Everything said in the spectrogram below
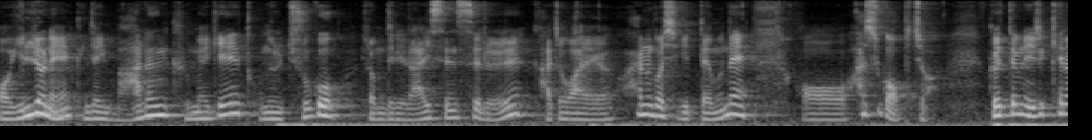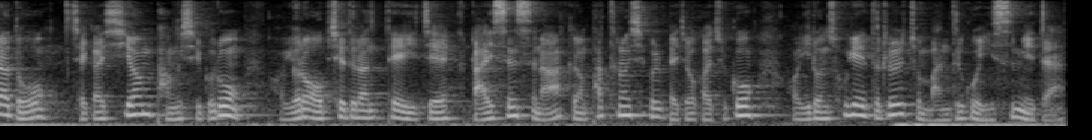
어, 1년에 굉장히 많은 금액의 돈을 주고 여러분들이 라이센스를 가져와야 하는 것이기 때문에 어, 할 수가 없죠. 그렇기 때문에 이렇게라도 제가 시험 방식으로 어, 여러 업체들한테 이제 라이센스나 그런 파트너십을 맺어 가지고 어, 이런 소개들을 좀 만들고 있습니다.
